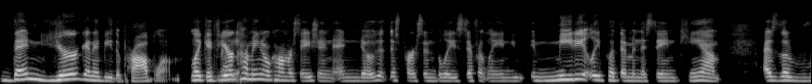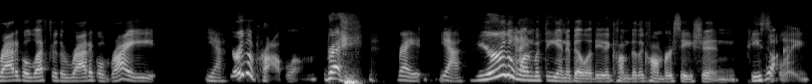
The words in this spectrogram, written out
then you're going to be the problem. Like if you're coming to a conversation and know that this person believes differently and you immediately put them in the same camp as the radical left or the radical right, Yeah. you're the problem. Right. Right. Yeah. You're the Yeah. one with the inability to come to the conversation peaceably.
